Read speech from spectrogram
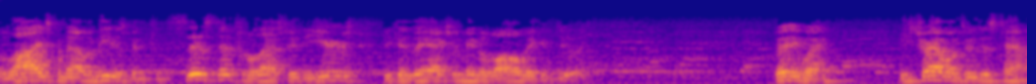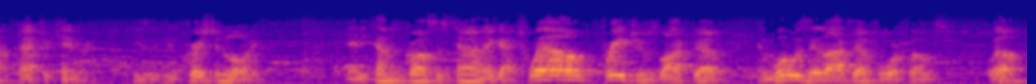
The lies coming out of the media has been consistent for the last 50 years because they actually made a law they could do it. But anyway, he's traveling through this town, Patrick Henry. He's a, he's a Christian lawyer. And he comes across this town. They got 12 preachers locked up. And what was they locked up for, folks? Well,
